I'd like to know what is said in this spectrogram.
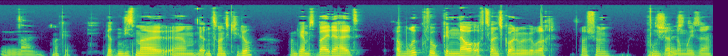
Nein. Okay. Wir hatten diesmal, ähm, wir hatten 20 Kilo und wir haben es beide halt auf dem Rückflug genau auf 20,0 gebracht. Das war schon Punktlandung, muss ich sagen.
